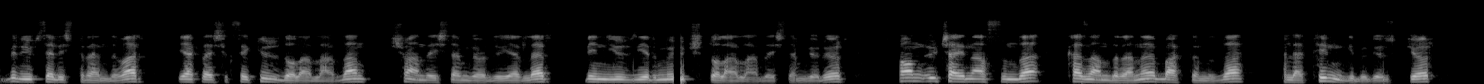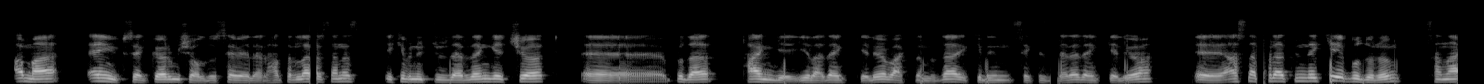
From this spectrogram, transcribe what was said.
bir yükseliş trendi var. Yaklaşık 800 dolarlardan şu anda işlem gördüğü yerler 1123 dolarlarda işlem görüyor. Son 3 ayın aslında kazandıranı baktığımızda platin gibi gözüküyor. Ama en yüksek görmüş olduğu seviyeleri hatırlarsanız 2300'lerden geçiyor. Ee, bu da hangi yıla denk geliyor baktığımızda 2008'lere denk geliyor. Ee, aslında platindeki bu durum sanayi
